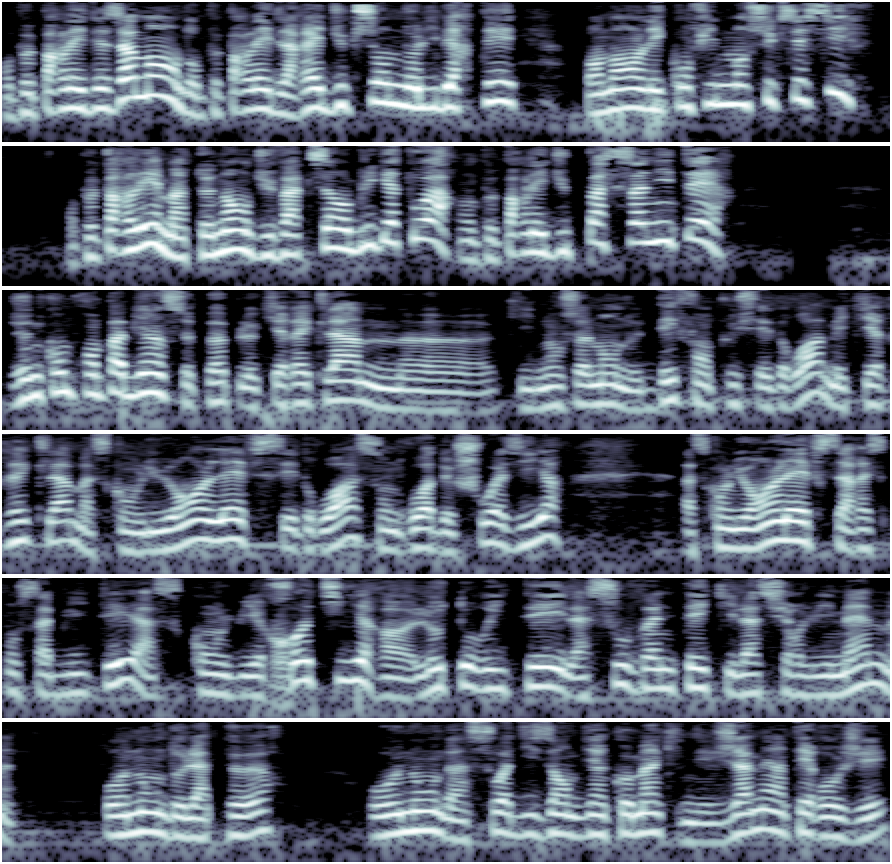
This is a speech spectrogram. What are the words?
on peut parler des amendes, on peut parler de la réduction de nos libertés pendant les confinements successifs. On peut parler maintenant du vaccin obligatoire, on peut parler du pass sanitaire. Je ne comprends pas bien ce peuple qui réclame, euh, qui non seulement ne défend plus ses droits, mais qui réclame à ce qu'on lui enlève ses droits, son droit de choisir, à ce qu'on lui enlève sa responsabilité, à ce qu'on lui retire l'autorité et la souveraineté qu'il a sur lui-même, au nom de la peur, au nom d'un soi-disant bien commun qui n'est jamais interrogé,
